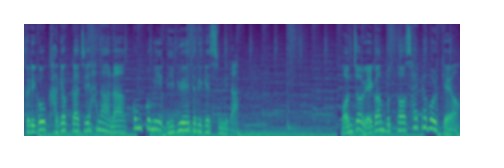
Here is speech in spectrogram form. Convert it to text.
그리고 가격까지 하나하나 꼼꼼히 리뷰해 드리겠습니다. 먼저 외관부터 살펴볼게요.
